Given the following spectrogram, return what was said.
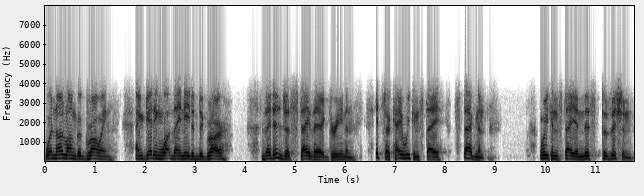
were no longer growing and getting what they needed to grow, they didn't just stay there green and it's okay, we can stay stagnant. We can stay in this position.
